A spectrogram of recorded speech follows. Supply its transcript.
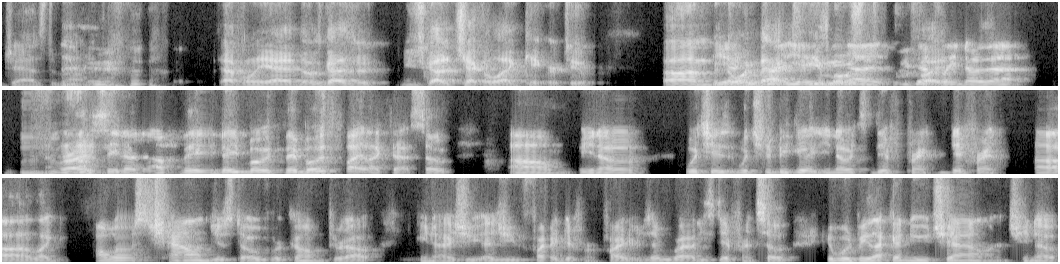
jazzed about it. Definitely, yeah. Those guys are. You just got to check a leg kick or two. Um, but yeah, going back yeah, to the emotions, definitely know that. Right? I've seen enough. They they both they both fight like that. So, um, you know, which is which should be good. You know, it's different, different, uh, like almost challenges to overcome throughout. You know, as you as you fight different fighters, everybody's different. So it would be like a new challenge. You know,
